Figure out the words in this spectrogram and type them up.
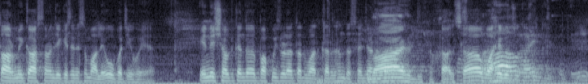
ਧਾਰਮਿਕ ਆਸਥਾਨਾਂ ਜੇ ਕਿਸੇ ਨੇ ਸੰਭਾਲੇ, ਉਹ ਬਚੇ ਹੋਏ ਆ। ਇੰਨੇ ਸ਼ਬਦ ਕਹਿੰਦਾ ਬਾਪੂ ਜੀ ਤੁਹਾਡਾ ਧੰਨਵਾਦ ਕਰਦੇ ਹਾਂ ਦੱਸਿਆ ਜਾਣਾ। ਵਾਹਿਗੁਰੂ ਜੀ ਕਾ ਖਾਲਸਾ ਵਾਹਿਗੁਰੂ ਜੀ ਕੀ ਫਤਿਹ।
